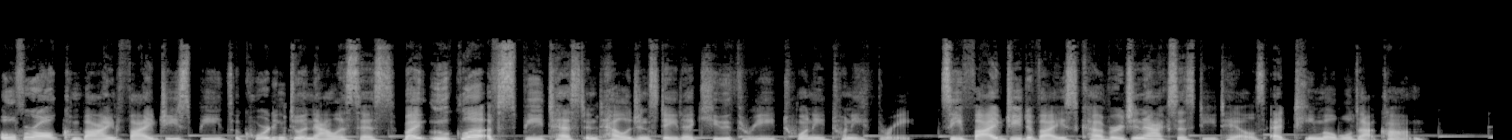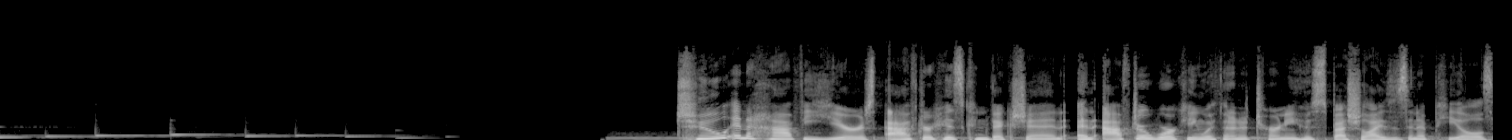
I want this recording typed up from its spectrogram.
overall combined 5G speeds, according to analysis by Ookla of Speed Test Intelligence Data Q3 2023. See 5G device coverage and access details at tmobile.com. Two and a half years after his conviction, and after working with an attorney who specializes in appeals,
